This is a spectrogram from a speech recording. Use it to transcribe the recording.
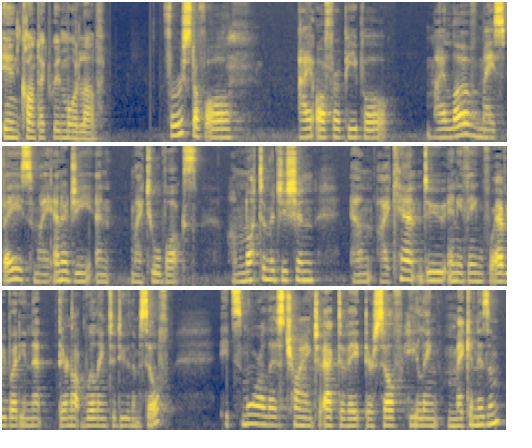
in contact with more love? First of all, I offer people my love, my space, my energy, and my toolbox. I'm not a magician and I can't do anything for everybody that they're not willing to do themselves. It's more or less trying to activate their self healing mechanism.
